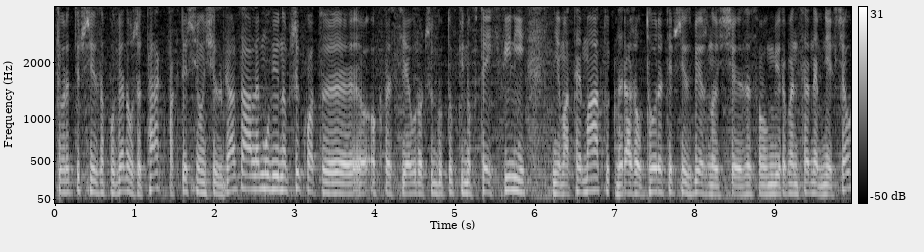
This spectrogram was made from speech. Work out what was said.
teoretycznie zapowiadał, że tak, faktycznie on się zgadza, ale mówił na przykład o kwestii euro czy gotówki, no w tej chwili nie ma tematu. Wyrażał teoretycznie zbieżność e, ze Sławomirem Mencenem, nie chciał,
